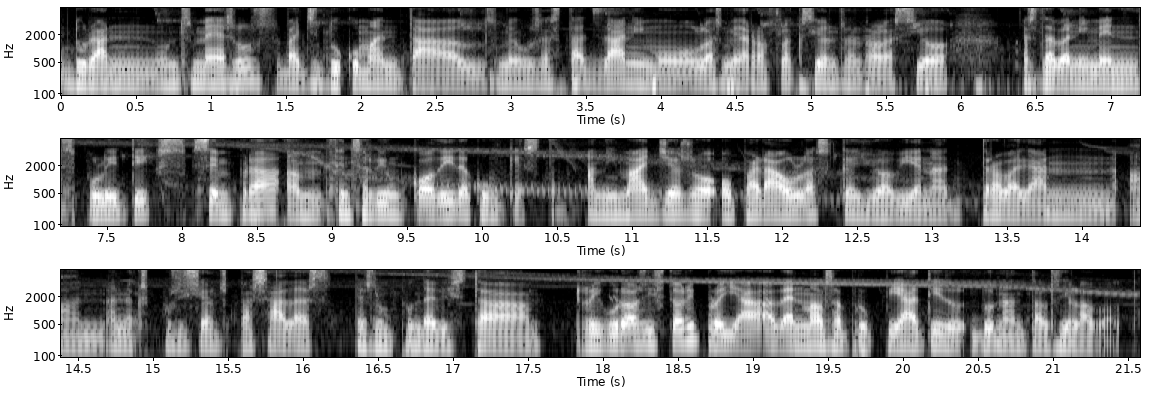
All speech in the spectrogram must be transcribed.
Durant uns mesos vaig documentar els meus estats d'ànim o les meves reflexions en relació esdeveniments polítics, sempre amb, fent servir un codi de conquesta, amb imatges o, o paraules que jo havia anat treballant en, en exposicions passades des d'un punt de vista rigorós històric, però ja havent-me'ls apropiat i donant-los la volta.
